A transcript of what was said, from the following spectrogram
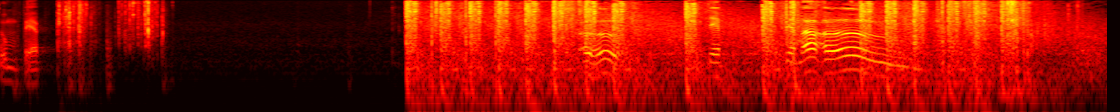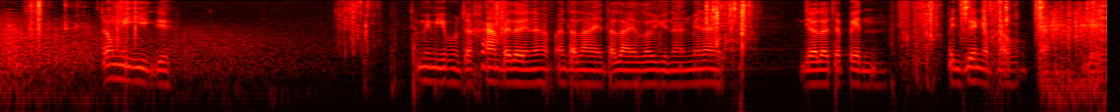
ส้มแป๊บเออ เจ็บ เจ็บแล้วเออ ต้องมีอีกดิ ถ้าไม่มีผมจะข้ามไปเลยนะครับ อันตรายอันตรายเราอยู่นานไม่ได้ เดี๋ยวเราจะเป็นเป็นเพื่อนกับเขาไปเร็ว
